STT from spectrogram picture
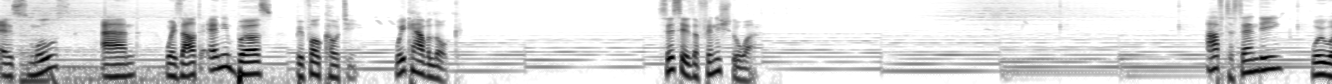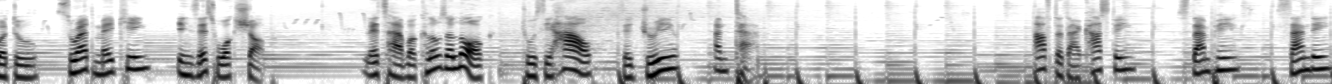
is smooth and without any burrs before coating. We can have a look. This is the finished one. After sanding, we will do thread making in this workshop. Let's have a closer look to see how they drill and tap. After die casting, stamping, sanding,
